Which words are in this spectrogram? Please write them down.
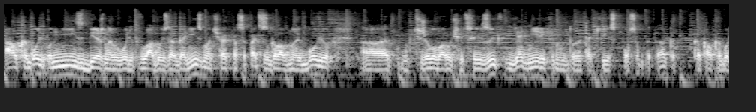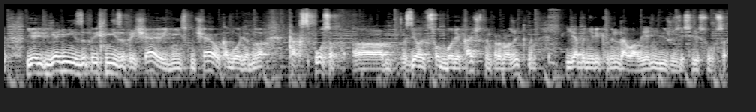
алкоголь, он неизбежно выводит влагу из организма, человек просыпается с головной болью, э, тяжело ворочается язык. Я не рекомендую такие способы, да, как, как алкоголь. Я, я не, запре, не запрещаю и не исключаю алкоголя, но как способ э, сделать сон более качественным, продолжительным, я бы не рекомендовал. Я не вижу здесь ресурса.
